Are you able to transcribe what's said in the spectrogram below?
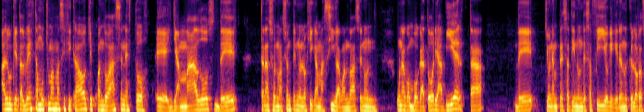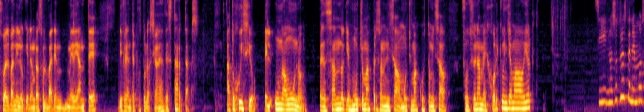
algo que tal vez está mucho más masificado, que es cuando hacen estos eh, llamados de transformación tecnológica masiva, cuando hacen un, una convocatoria abierta de que una empresa tiene un desafío, que quieren que lo resuelvan y lo quieren resolver mediante diferentes postulaciones de startups. A tu juicio, el uno a uno, pensando que es mucho más personalizado, mucho más customizado, ¿funciona mejor que un llamado abierto? Sí, nosotros tenemos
